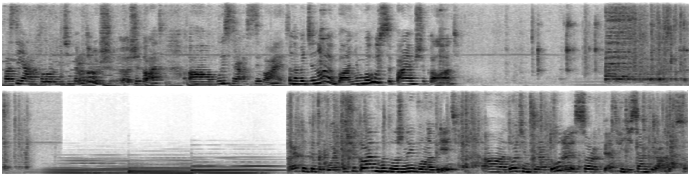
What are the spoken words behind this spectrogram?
постоянно холодную температуру, э, шоколад а, быстро остывает. На водяную баню мы высыпаем шоколад. как это шоколад, мы должны его нагреть а, до температуры 45-50 градусов.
